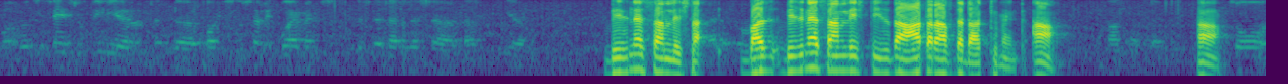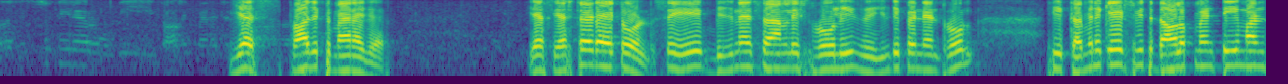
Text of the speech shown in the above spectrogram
When you say superior, and uh, for business analyst uh, ah, Business analyst is the author of the document. Ah, ah. So uh, his superior would be project manager. Yes, project manager. Yes, yesterday I told. See, business analyst role is independent role. He communicates with development team and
